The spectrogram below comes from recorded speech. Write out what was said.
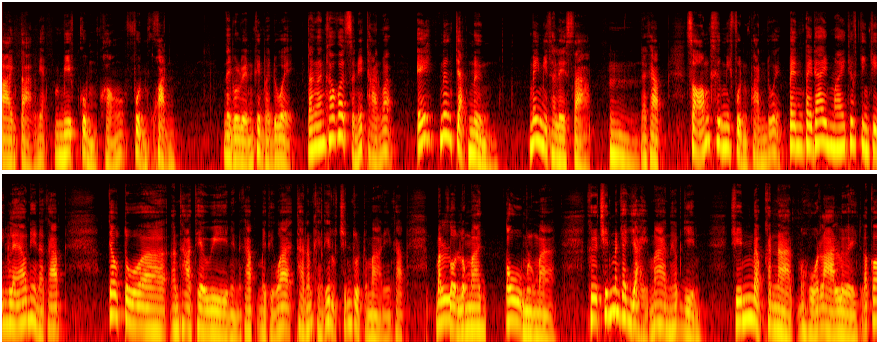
ลายต่างเนี่ยมันมีกลุ่มของฝุ่นควันในบริเวณขึ้นไปด้วย ดังนั้นเขาก็สันนิษฐานว่า เอ๊ะ เนื่องจากหนึ่งไม่มีทะเลสาบอืมนะครับสองคือมีฝุ่นควันด้วย เป็นไปได้ไหมที่จริง ๆ แล้วเนี่ยนะครับ เจ้าตัวอันทาเทวีเนี่ยนะครับหมายถึงว่าทานน้ำแข็งที่หลุดชิ้นหลุดออกมานี่ครับมันหล่นลงมาตู้มลงมา คือชิ้นมันจะใหญ่มากนะครับยิน ชิ้นแบบขนาดมโหฬารเลย แล้วก็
